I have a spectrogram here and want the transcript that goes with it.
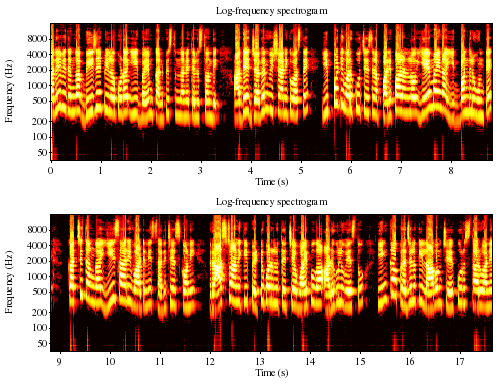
అదేవిధంగా బీజేపీలో కూడా ఈ భయం కనిపిస్తుందనే తెలుస్తోంది. అదే జగన్ విషయానికి వస్తే ఇప్పటి వరకు చేసిన పరిపాలనలో ఏమైనా ఇబ్బందులు ఉంటే ఖచ్చితంగా ఈసారి వాటిని సరిచేసుకొని రాష్ట్రానికి పెట్టుబడులు తెచ్చే వైపుగా అడుగులు వేస్తూ ఇంకా ప్రజలకి లాభం చేకూరుస్తారు అనే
